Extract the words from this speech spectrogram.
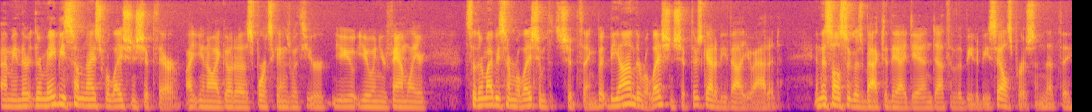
I mean, there there may be some nice relationship there. I, you know, I go to sports games with your you you and your family, so there might be some relationship thing. But beyond the relationship, there's got to be value added. And this also goes back to the idea and death of the B2B salesperson that the,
